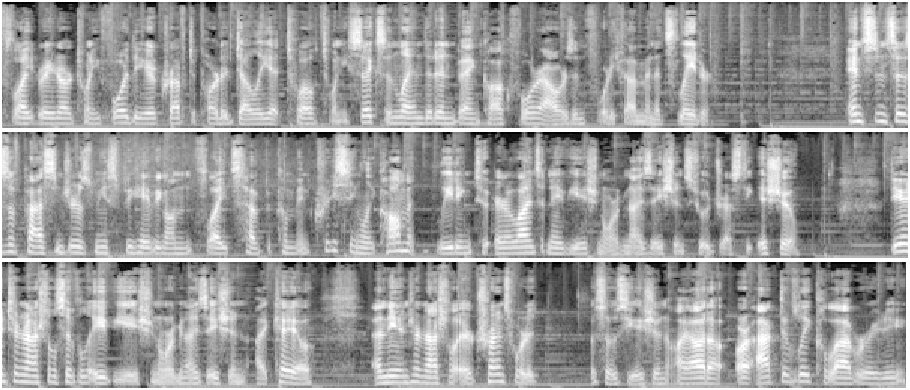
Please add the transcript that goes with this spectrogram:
Flight Radar 24, the aircraft departed Delhi at 12:26 and landed in Bangkok 4 hours and 45 minutes later. Instances of passengers misbehaving on flights have become increasingly common, leading to airlines and aviation organizations to address the issue. The International Civil Aviation Organization (ICAO) and the International Air Transport Association (IATA) are actively collaborating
